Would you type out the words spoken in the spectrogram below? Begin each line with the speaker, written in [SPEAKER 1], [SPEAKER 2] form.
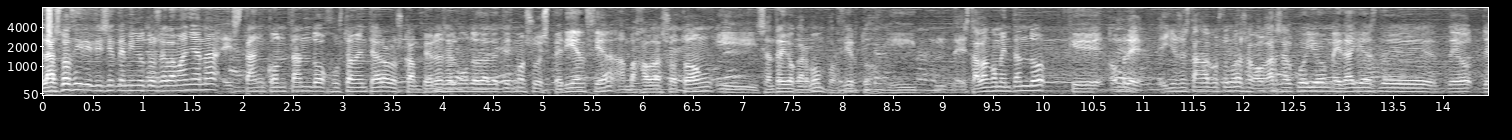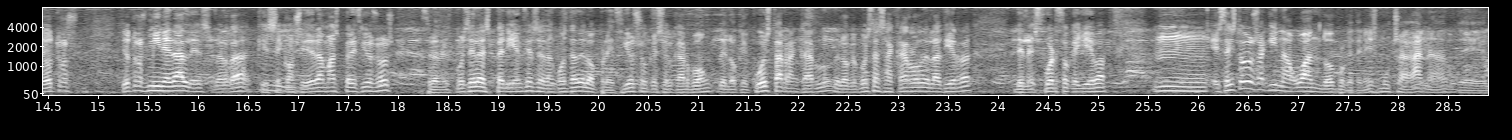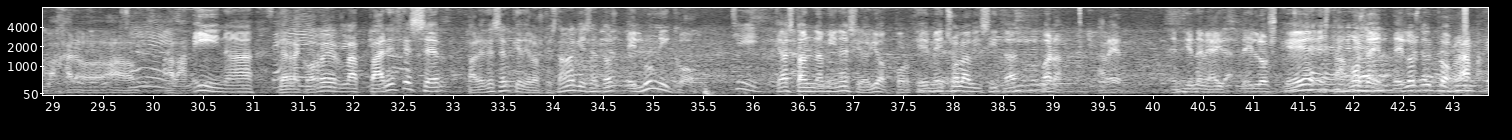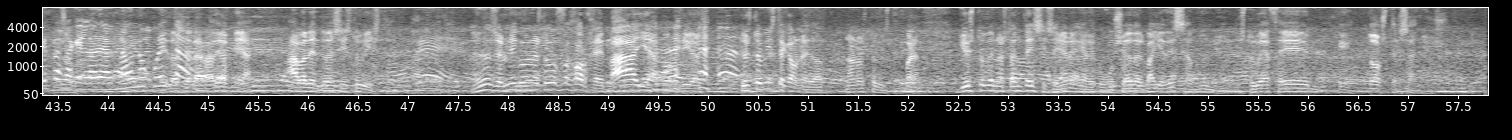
[SPEAKER 1] Las 12 y 17 minutos de la mañana están contando justamente ahora los campeones del mundo de atletismo su experiencia. Han bajado a Sotón y se han traído carbón, por cierto. Y estaban comentando que, hombre, ellos están acostumbrados a colgarse al cuello medallas de, de- de otros de otros minerales, ¿verdad? Que se consideran más preciosos, pero después de la experiencia se dan cuenta de lo precioso que es el carbón, de lo que cuesta arrancarlo, de lo que cuesta sacarlo de la tierra, del esfuerzo que lleva. Mm, estáis todos aquí naguando porque tenéis mucha gana de bajar a, a- a la mina, de recorrerla. Parece ser, parece ser que de los que están aquí sentados, el único
[SPEAKER 2] Sí.
[SPEAKER 1] que ha estado en la mina he sido yo, porque me he hecho la visita. Bueno, a ver, entiéndeme, Aida, de los que estamos, de, de los del programa.
[SPEAKER 2] ¿Qué pasa? ¿Que la de Arnau no
[SPEAKER 1] De
[SPEAKER 2] cuenta?
[SPEAKER 1] los de la radio es mía. Ah, vale, entonces sí estuviste. Vale. Entonces, el único que no estuvo fue Jorge. Vaya, por Dios. ¿Tú estuviste, Caunedo? No, no estuviste. Bueno, yo estuve, no obstante, sí, señor, en el Ecomuseo del Valle de Samuño. Estuve hace, ¿qué? Dos, tres años.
